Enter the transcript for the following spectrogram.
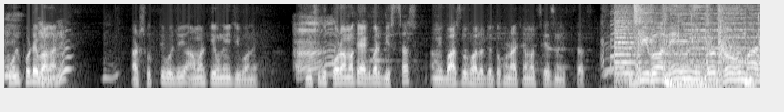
ফুল ফোটে বাগানে। আর সত্যি বলছি আমার কেউ নেই জীবনে। তুমি শুধু করো আমাকে একবার বিশ্বাস আমি বাঁচবো ভালো যতক্ষণ আছে আমার শেষ নিঃশ্বাস। জীবনে প্রথম আর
